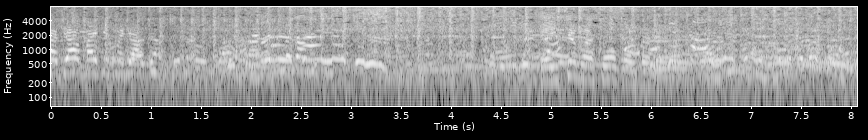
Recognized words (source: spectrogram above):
जाओ जाओ माइक में जाओ जाओ। कैसे बसों पड़ता है?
